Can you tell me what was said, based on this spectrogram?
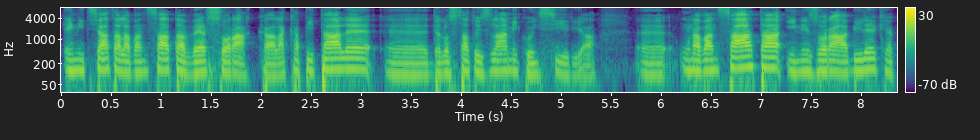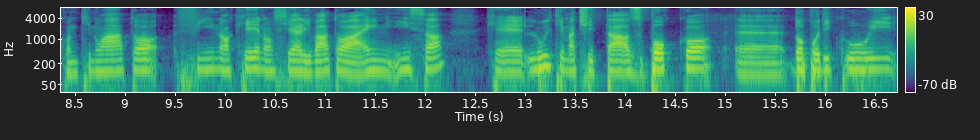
è iniziata l'avanzata verso Raqqa, la capitale eh, dello Stato islamico in Siria eh, un'avanzata inesorabile che ha continuato fino a che non si è arrivato a Ain Isa, che è l'ultima città a sbocco eh, dopo di cui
